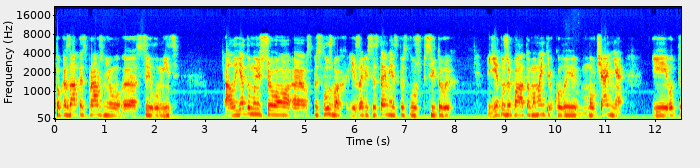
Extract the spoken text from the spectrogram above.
показати справжню е, силу, міць. Але я думаю, що е, в спецслужбах і взагалі в системі спецслужб світових є дуже багато моментів, коли мовчання. І от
